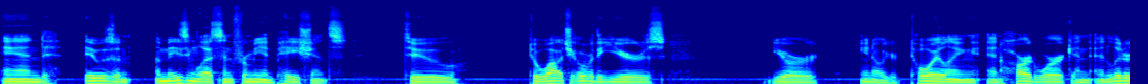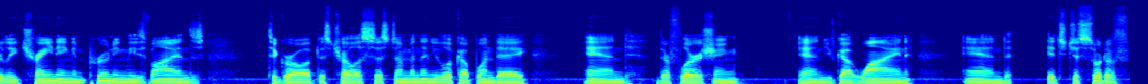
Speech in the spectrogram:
And it was an amazing lesson for me in patience to to watch over the years your you know your toiling and hard work and and literally training and pruning these vines to grow up this trellis system. And then you look up one day and they're flourishing and you've got wine and it's just sort of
